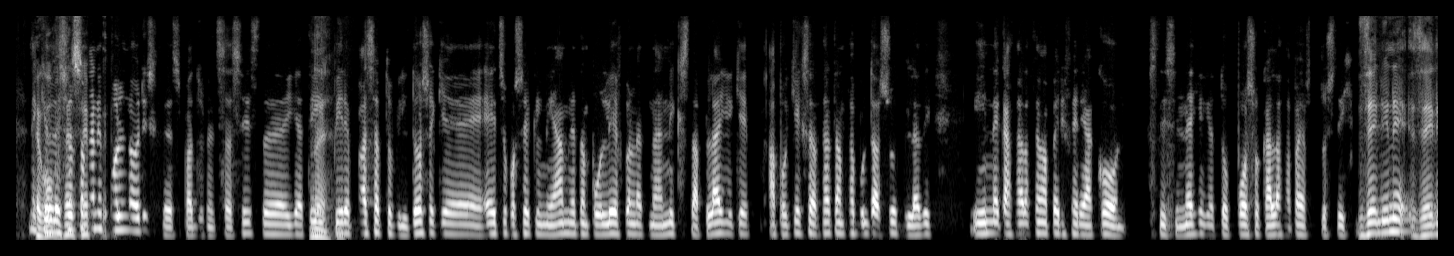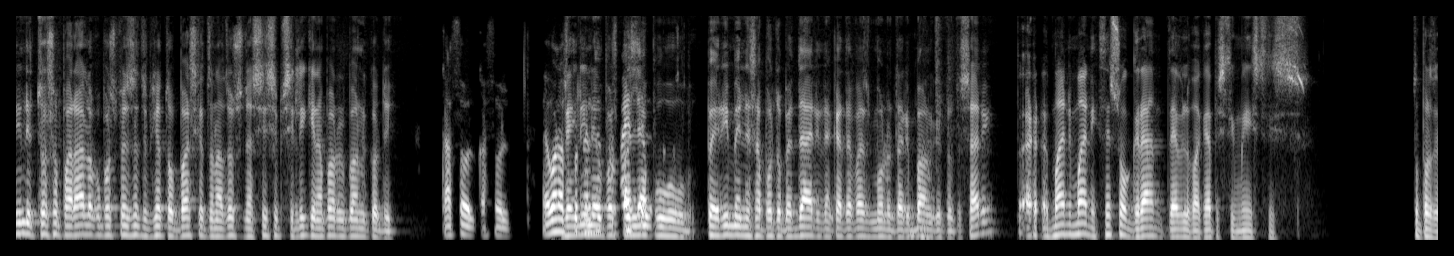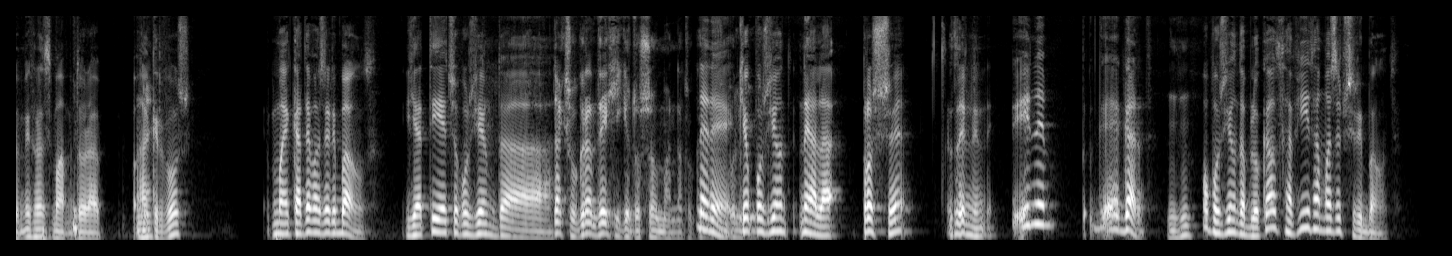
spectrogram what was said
Ναι, Εγώ και ο Λεσόρ χθες το έπ- έκανε πολύ νωρίς χθες πάντως με τις assist, ε, γιατί Ναι. πήρε πάσα από τον Βιλντόσα και έτσι όπως έκλεινε η άμυνα ήταν πολύ εύκολο να την ανοίξει στα πλάγια και από εκεί εξαρτάται αν θα μπουν τα σουτ. Δηλαδή είναι καθαρά θέμα περιφερειακών στη συνέχεια για το πόσο καλά θα πάει αυτό το στοίχημα. Δεν είναι, δεν είναι τόσο παράλογο όπω παίζεται πια το μπάσκετ το να δώσουν assist υψηλή και να πάρουν rebound οι κοντοί. Καθόλου, καθόλου. Εγώ να σου Δεν πω είναι κάτι, όπως το παλιά Vessel- που περίμενες από το πεντάρι να κατεβάζει μόνο τα rebound και το τεσάρι. Ε, Μάνι, μάνι, χθες ο Γκραντ έβλεπα κάποια στιγμή στις... στο πρώτο μήχρονο, δεν θυμάμαι τώρα Ναι. ακριβώς. Μα κατέβαζε rebound. Γιατί έτσι όπως βγαίνουν τα. Εντάξει, ο Γκραντ έχει και το σώμα να το Ναι, κάνει. ναι, Πολύ και όπως βγαίνουν. Ναι, αλλά πρόσεχε. Δεν είναι. Είναι ε, guard. Μμμ. Όπως βγαίνουν τα blockout θα βγει ή θα μαζέψει rebound.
